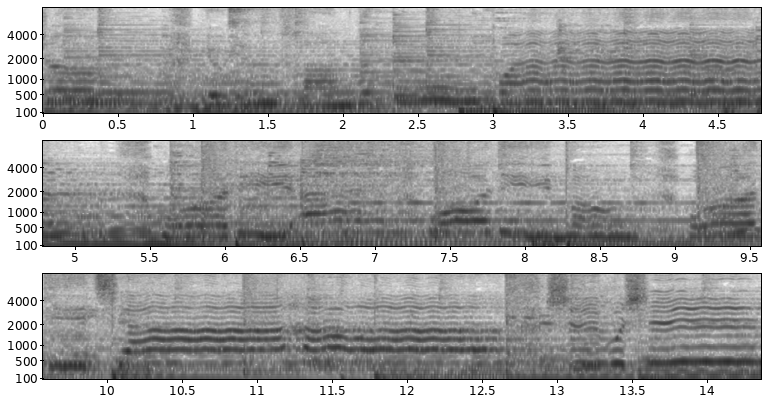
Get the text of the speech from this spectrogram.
中有远方的呼唤。我的爱，我的梦，我的家，是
